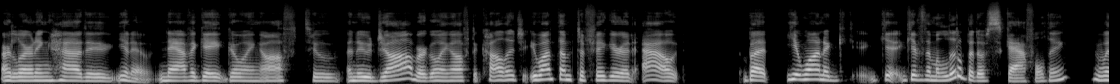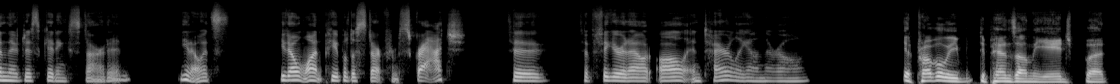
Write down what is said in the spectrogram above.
or learning how to, you know, navigate going off to a new job or going off to college, you want them to figure it out but you want to g- give them a little bit of scaffolding when they're just getting started. You know, it's you don't want people to start from scratch to to figure it out all entirely on their own. It probably depends on the age, but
